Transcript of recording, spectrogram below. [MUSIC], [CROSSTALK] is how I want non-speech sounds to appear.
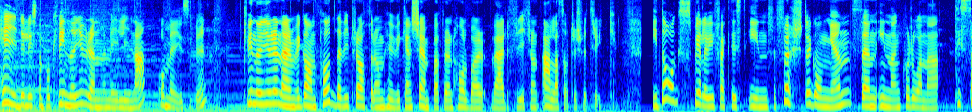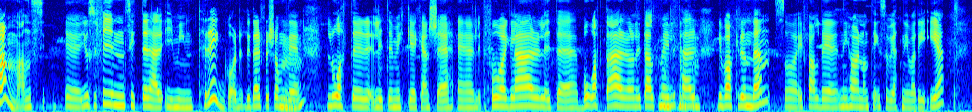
Hej, du lyssnar på Kvinnodjuren med mig Lina. Och mig Josefin. Kvinnodjuren är en veganpodd där vi pratar om hur vi kan kämpa för en hållbar värld fri från alla sorters förtryck. Idag spelar vi faktiskt in för första gången sen innan corona tillsammans. Eh, Josefin sitter här i min trädgård. Det är därför som Mm. det låter lite mycket kanske eh, lite fåglar, lite båtar och lite allt möjligt här [LAUGHS] i bakgrunden. Så ifall det, ni hör någonting så vet ni vad det är.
